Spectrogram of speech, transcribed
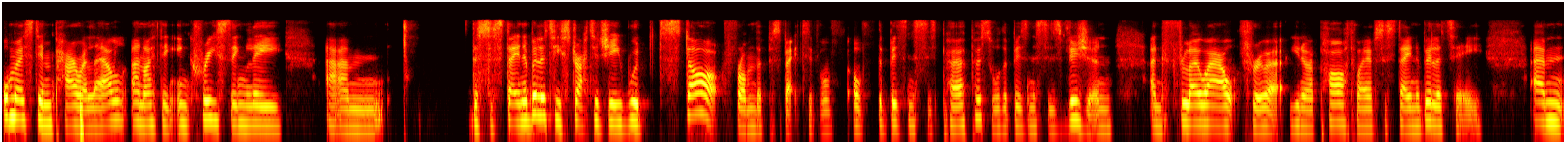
almost in parallel, and I think increasingly um, the sustainability strategy would start from the perspective of, of the business's purpose or the business's vision and flow out through a you know a pathway of sustainability. Um,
